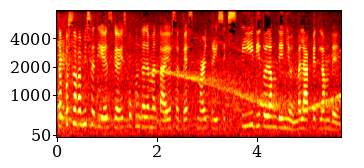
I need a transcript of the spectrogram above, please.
Tapos na kami sa DS, guys. Pupunta naman tayo sa Best Mart 360. Dito lang din yun. Malapit lang din.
